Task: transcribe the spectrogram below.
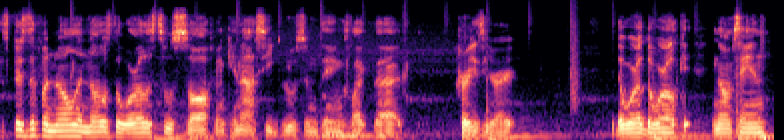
It's Christopher Nolan knows the world is too soft and cannot see gruesome things like that. Crazy, right? The world, the world. You know what I'm saying?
